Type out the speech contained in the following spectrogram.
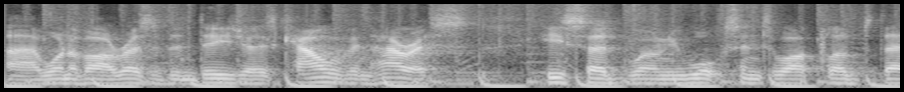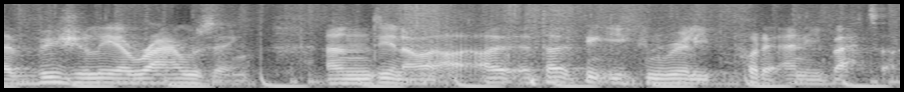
uh, one of our resident DJs, Calvin Harris, he said when he walks into our clubs, they're visually arousing. And you know, I, I don't think you can really put it any better.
